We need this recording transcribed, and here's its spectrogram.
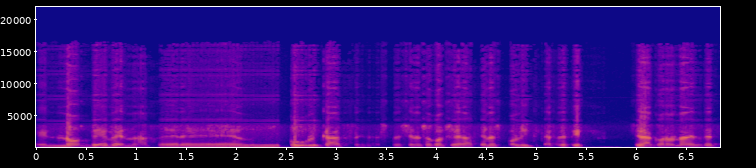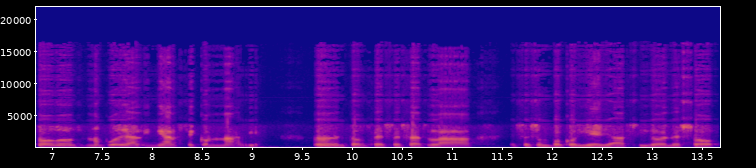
eh, no deben hacer eh, públicas expresiones o consideraciones políticas. Es decir, si la corona es de todos, no puede alinearse con nadie. Entonces esa es la, esa es un poco, y ella ha sido en eso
